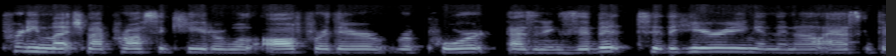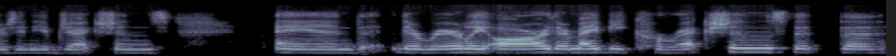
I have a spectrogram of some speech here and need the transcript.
pretty much my prosecutor will offer their report as an exhibit to the hearing, and then I'll ask if there's any objections. And there rarely are. There may be corrections that the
